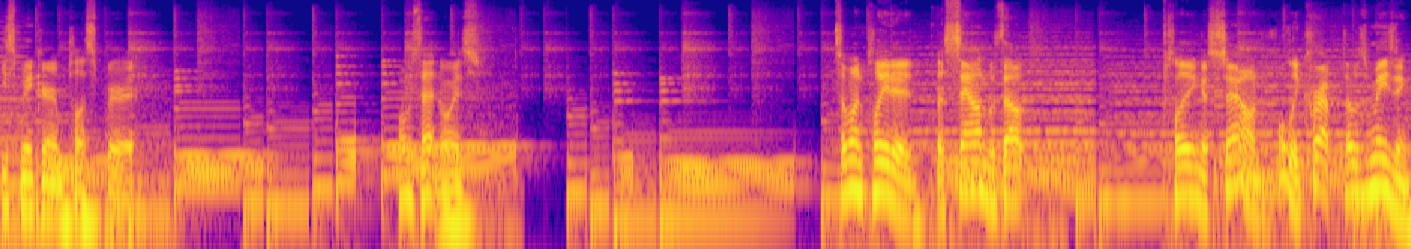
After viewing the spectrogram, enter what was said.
Peacemaker and plus Barrette. What was that noise? Someone played a, a sound without playing a sound. Holy crap, that was amazing.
